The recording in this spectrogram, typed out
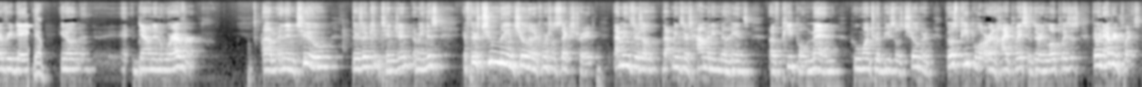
every day. Yep. You know, down in wherever. Um, and then two, there's a contingent. I mean, this if there's two million children in a commercial sex trade, that means there's a that means there's how many millions of people, men, who want to abuse those children. Those people are in high places, they're in low places, they're in every place.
